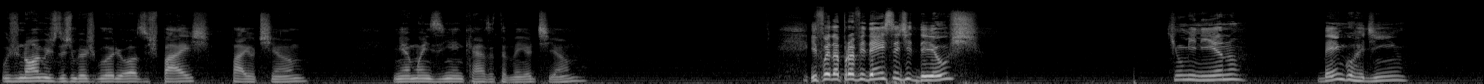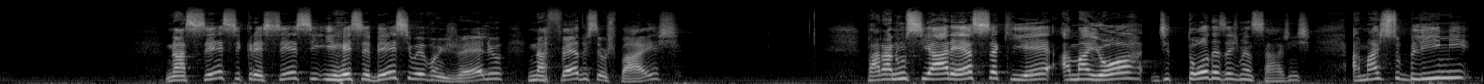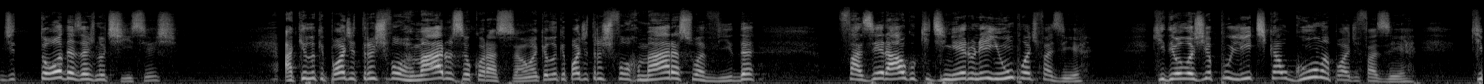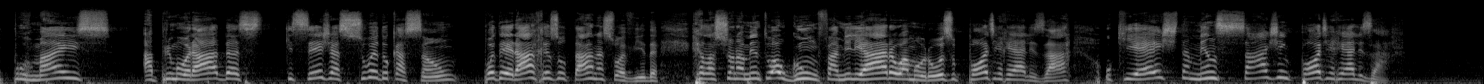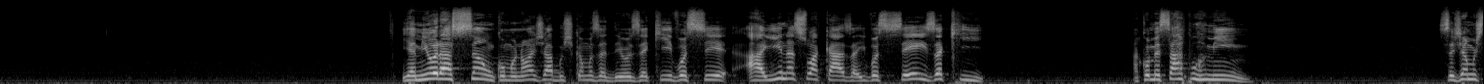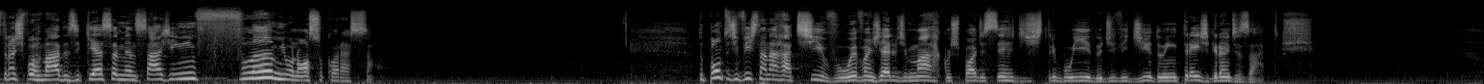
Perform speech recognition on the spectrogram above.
os nomes dos meus gloriosos pais. Pai, eu te amo. Minha mãezinha em casa também, eu te amo. E foi da providência de Deus que um menino, bem gordinho, nascesse, crescesse e recebesse o Evangelho na fé dos seus pais, para anunciar essa que é a maior de todas as mensagens, a mais sublime de todas as notícias, aquilo que pode transformar o seu coração, aquilo que pode transformar a sua vida, fazer algo que dinheiro nenhum pode fazer, que ideologia política alguma pode fazer, que por mais aprimoradas que seja a sua educação, poderá resultar na sua vida. Relacionamento algum, familiar ou amoroso, pode realizar o que esta mensagem pode realizar. E a minha oração, como nós já buscamos a Deus, é que você aí na sua casa e vocês aqui, a começar por mim, sejamos transformados e que essa mensagem inflame o nosso coração. Do ponto de vista narrativo, o Evangelho de Marcos pode ser distribuído, dividido em três grandes atos.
